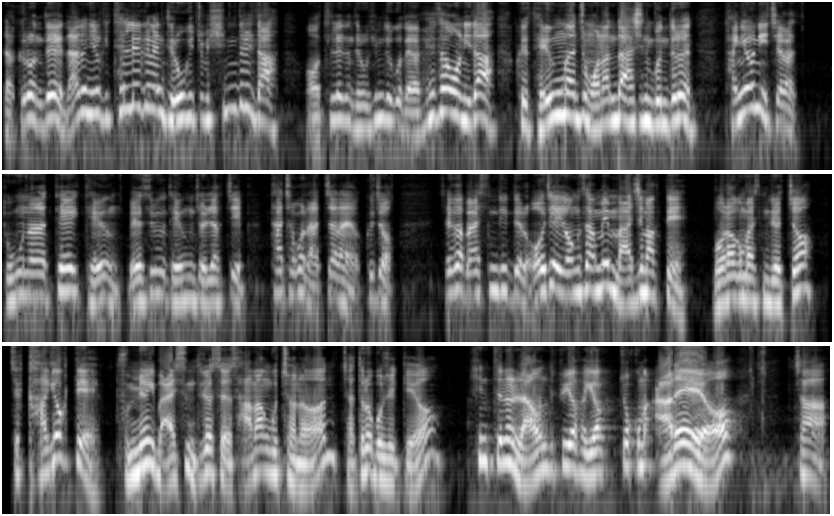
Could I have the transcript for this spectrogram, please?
자, 그런데 나는 이렇게 텔레그램 들어오기 좀 힘들다. 어, 텔레그램 들어오기 힘들고 내가 회사원이다. 그래서 대응만 좀 원한다 하시는 분들은 당연히 제가 동훈아택 대응, 매수명 대응 전략집 다 적어놨잖아요. 그죠? 제가 말씀드린 대로 어제 영상 맨 마지막 때 뭐라고 말씀드렸죠? 제 가격대 분명히 말씀드렸어요. 49,000원. 자, 들어보실게요. 힌트는 라운드 피겨 가격 조금 아래예요. 자,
